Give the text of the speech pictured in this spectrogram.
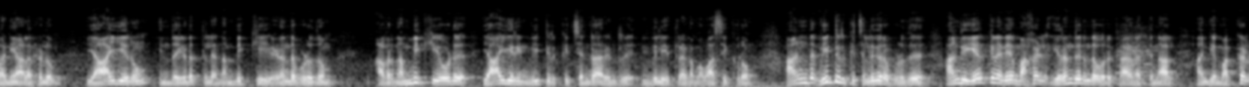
பணியாளர்களும் யாயிரும் இந்த இடத்துல நம்பிக்கையை இழந்த பொழுதும் அவர் நம்பிக்கையோடு யாயிரின் வீட்டிற்கு சென்றார் என்று விவிலியத்தில் நம்ம வாசிக்கிறோம். அந்த வீட்டிற்கு செல்லுகிற பொழுது அங்கு ஏற்கனவே மகள் இறந்திருந்த ஒரு காரணத்தினால் அங்கே மக்கள்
